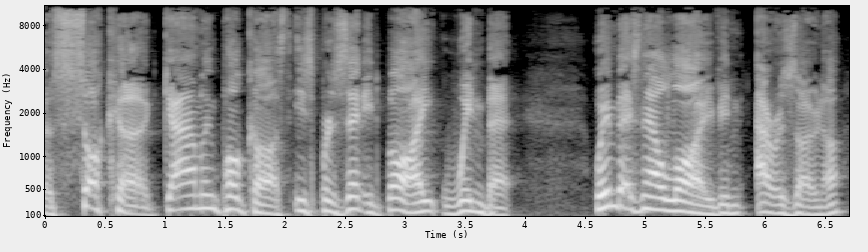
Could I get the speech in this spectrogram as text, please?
The Soccer Gambling Podcast is presented by WynnBET. WynnBET is now live in Arizona,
